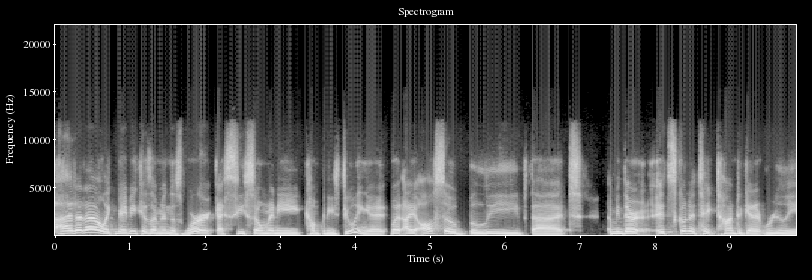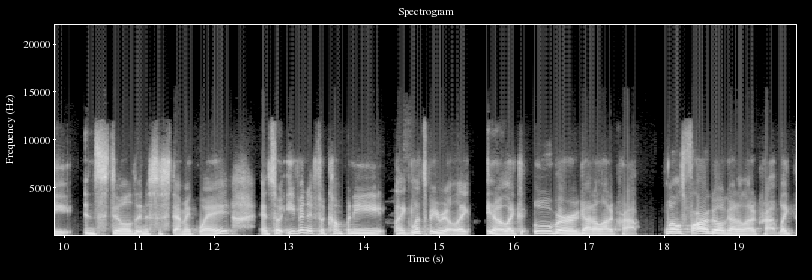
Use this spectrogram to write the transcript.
I don't know, like maybe because I'm in this work, I see so many companies doing it, but I also believe that I mean there it's going to take time to get it really instilled in a systemic way. And so even if a company like let's be real, like you know, like Uber got a lot of crap. Wells Fargo got a lot of crap. Like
